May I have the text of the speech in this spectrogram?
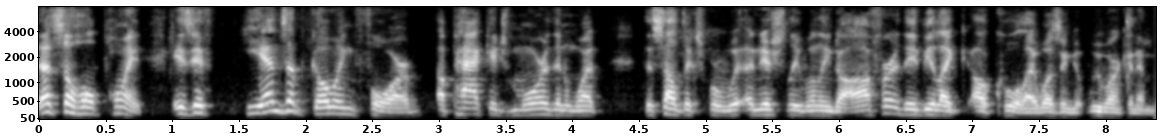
That's the whole point. Is if he ends up going for a package more than what the Celtics were initially willing to offer, they'd be like, "Oh, cool. I wasn't. We weren't going to.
